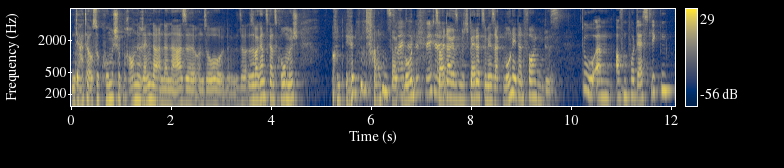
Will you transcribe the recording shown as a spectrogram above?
der hatte auch so komische braune Ränder an der Nase und so. Das war ganz, ganz komisch. Und irgendwann sagt zwei Moni, Tage zwei Tage später zu mir, sagt Moni dann folgendes. Du, ähm, auf dem Podest liegt ein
